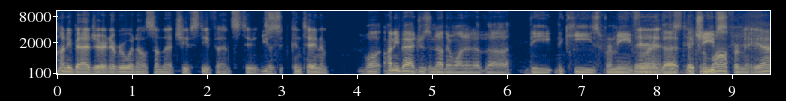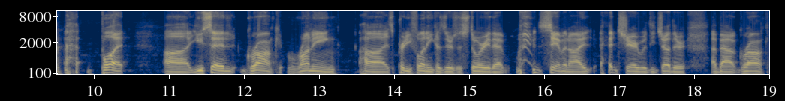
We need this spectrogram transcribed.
Honey Badger and everyone else on that Chiefs defense to, to contain him well, Honey Badger is another one of the the the keys for me for the, the Chiefs. for me, yeah. but uh, you said Gronk running. Uh, it's pretty funny because there's a story that Sam and I had shared with each other about Gronk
